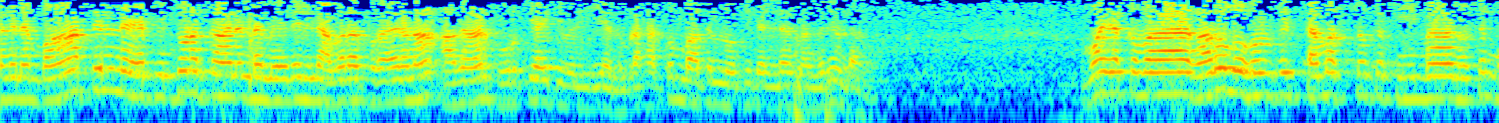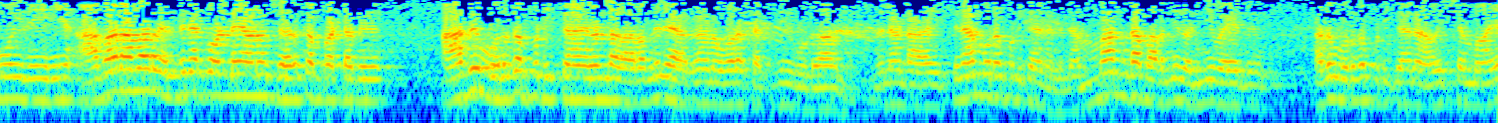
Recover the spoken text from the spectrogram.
അങ്ങനെ ബാത്തിലിനെ പിന്തുണക്കാനുള്ള മേലിൽ അവരുടെ പ്രേരണ അതാണ് പൂർത്തിയായിട്ട് വരികയാണ് നമ്മുടെ ഹക്കും ബാത്തിൽ നോക്കിയിട്ട് എല്ലാം സംഗതി ഉണ്ടാകും. അവരവർ എന്തിനെ കൊണ്ടയാണോ ചേർക്കപ്പെട്ടത്? അത് മുറുകെ പിടിക്കാനുള്ള അറന്നിലാക്കാണ് അവരെ ശക്തി കൂടുക എന്നല്ലാണ്ട് ഇസ്ലാം മുറുകെ പിടിക്കാനല്ല. നമ്മ എന്താ പറഞ്ഞു കഴിഞ്ഞു പോയത്? അത് മുറുകെ പിടിക്കാൻ ആവശ്യമായ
